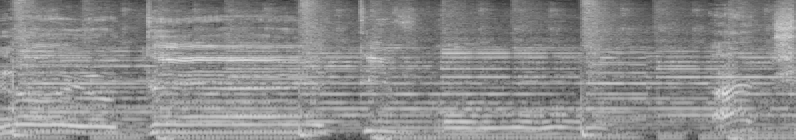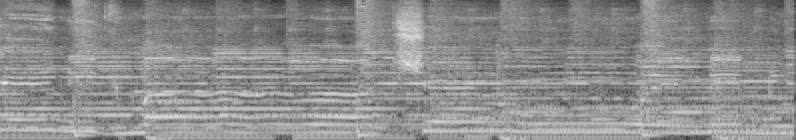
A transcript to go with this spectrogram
לא יודע את טבעו עד שנגמר, עד שהוא איננו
